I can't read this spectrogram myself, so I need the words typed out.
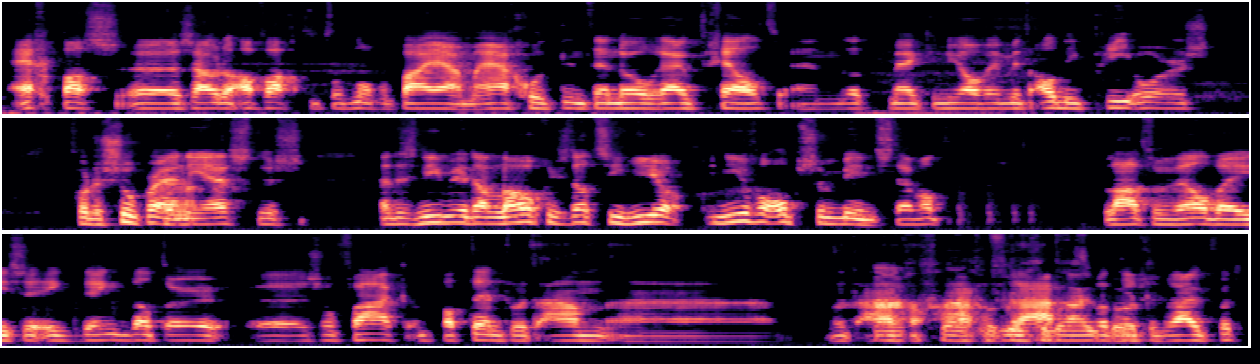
echt pas eh, zouden afwachten tot nog een paar jaar. Maar ja goed, Nintendo ruikt geld. En dat merk je nu alweer met al die pre-orders voor de Super Ja. NES. Dus het is niet meer dan logisch dat ze hier in ieder geval op zijn minst. Hè, want laten we wel wezen, ik denk dat er eh, zo vaak een patent wordt, aan, eh, wordt aange- Aangevraagd, aangevraagd, gebruikt wat niet wordt. gebruikt wordt.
